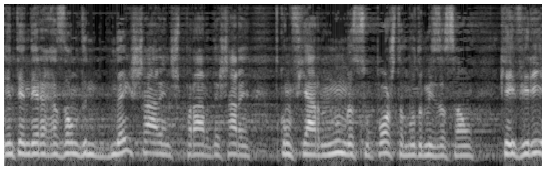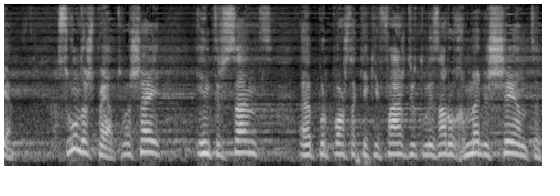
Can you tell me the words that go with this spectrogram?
entender a razão de deixarem de esperar, deixarem de confiar numa suposta modernização que aí viria. Segundo aspecto, achei interessante a proposta que aqui faz de utilizar o remanescente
